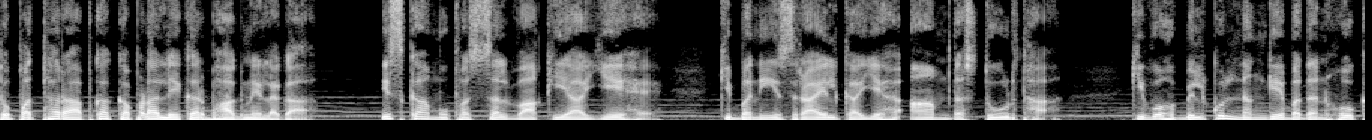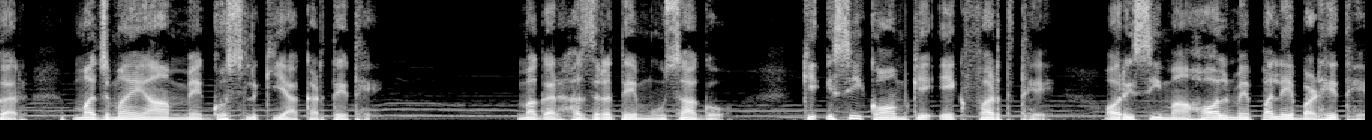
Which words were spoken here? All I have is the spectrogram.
तो पत्थर आपका कपड़ा लेकर भागने लगा। इसका मुफस्सल वाकया यह है कि बनी इसराइल का यह आम दस्तूर था कि वह बिल्कुल नंगे बदन होकर मजमय आम में गुस्ल किया करते थे। मगर हज़रत मूसा गो कि इसी कौम के एक फर्द थे और इसी माहौल में पले बढ़े थे,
